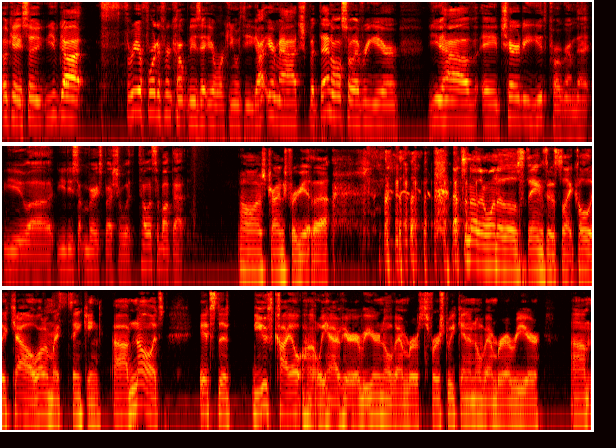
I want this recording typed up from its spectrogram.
okay, so you've got three or four different companies that you're working with. You got your match, but then also every year you have a charity youth program that you uh, you do something very special with. Tell us about that. Oh, I was trying to forget that. that's another one of those things that's like, holy cow, what am I thinking? Um, no, it's it's the youth coyote hunt we have here every year in November. It's the first weekend in November every year. Um,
